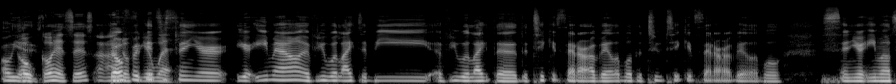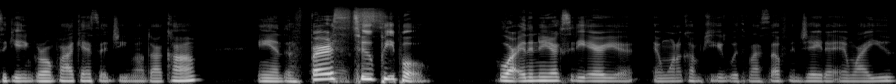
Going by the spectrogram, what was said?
Oh yeah. Oh, go ahead, sis. Uh-uh, don't, don't, forget, what. to send your your email if you would like to be if you would like the the tickets that are available the two tickets that are available send your email to getting grown podcast at gmail.com and the first Yes. two people who are in the new york city area and want to come kick it with myself and jada nyu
